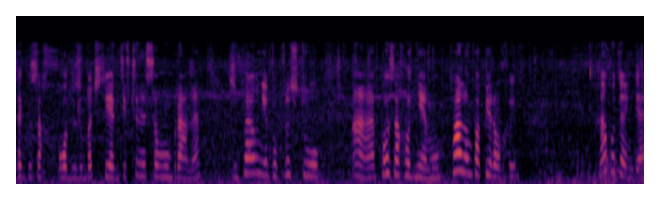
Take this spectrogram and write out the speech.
tego zachodu. Zobaczcie, jak dziewczyny są ubrane. Zupełnie po prostu a, po zachodniemu. Palą papierochy na potęgę.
